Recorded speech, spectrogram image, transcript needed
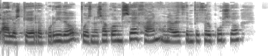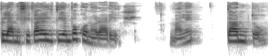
a los que he recurrido, pues nos aconsejan, una vez empieza el curso, planificar el tiempo con horarios, ¿vale? Tanto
